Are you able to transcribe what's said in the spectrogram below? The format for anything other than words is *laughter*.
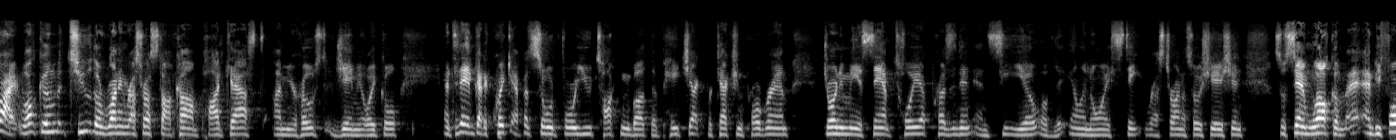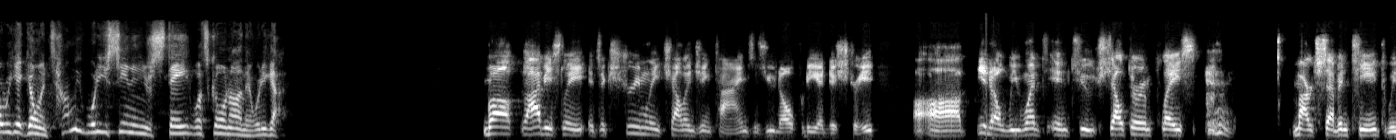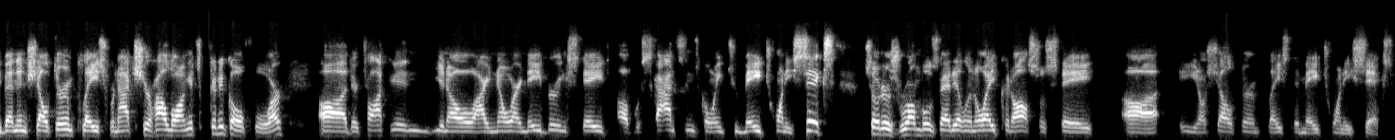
All right, welcome to the runningrestaurants.com podcast. I'm your host, Jaime Oikle. And today I've got a quick episode for you talking about the Paycheck Protection Program. Joining me is Sam Toia, President and CEO of the Illinois State Restaurant Association. So, Sam, welcome. And before we get going, tell me what are you seeing in your state? What's going on there? What do you got? Well, obviously, it's extremely challenging times, as you know, for the industry. Uh, you know, we went into shelter in place *clears throat* March 17th. We've been in shelter in place. We're not sure how long it's going to go for. Uh, they're talking, you know, I know our neighboring state of Wisconsin's going to May 26th. So there's rumbles that Illinois could also stay, uh, you know, shelter in place to May 26th.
